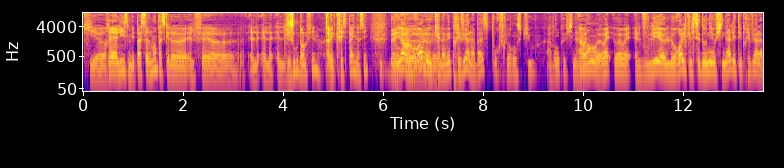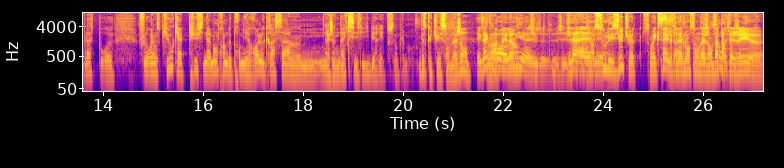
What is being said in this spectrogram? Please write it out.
qui euh, réalise, mais pas seulement parce qu'elle elle fait, euh, elle, elle, elle joue dans le film avec Chris Pine aussi. D'ailleurs, un euh, rôle qu'elle avait prévu à la base pour Florence Pugh, avant que finalement, euh, ouais, ouais, ouais, elle voulait euh, le rôle qu'elle s'est donné au final était prévu à la base pour euh, Florence Pugh, qui a pu finalement prendre le premier rôle grâce à un agenda qui s'est libéré, tout simplement. Parce que tu es son agent. Exactement. Rappelle, hein. oui, euh, Tu- je- je- je Là, euh, sous euh, les yeux, tu as son Excel, ça, finalement, son agenda Son partagé. euh.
